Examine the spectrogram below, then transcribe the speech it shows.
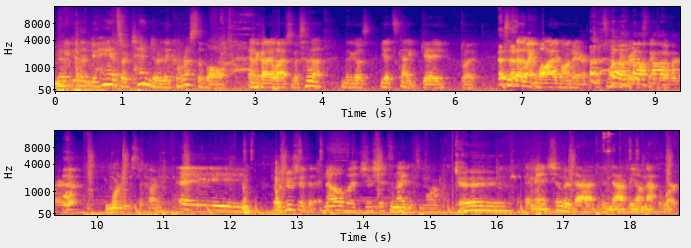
You know, you like, your hands are tender, they caress the ball. And the guy laughs and goes, huh. And then he goes, yeah, it's kind of gay, but this is that like live on air. It's one of the greatest things I've ever heard. Good morning, Mr. Carter. Hey, no juice shit today. No, but you shit tonight and tomorrow. Okay. Hey man, Schindler died. He didn't die for y'all not to work.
